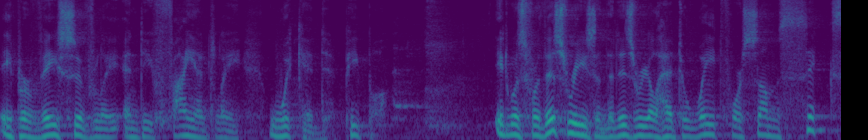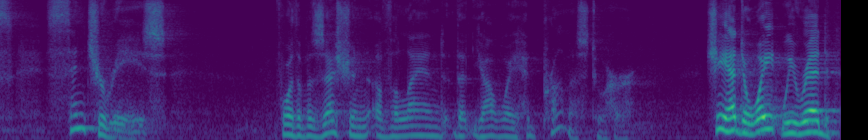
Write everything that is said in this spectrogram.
a pervasively and defiantly wicked people. It was for this reason that Israel had to wait for some six centuries for the possession of the land that Yahweh had promised to her. She had to wait, we read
